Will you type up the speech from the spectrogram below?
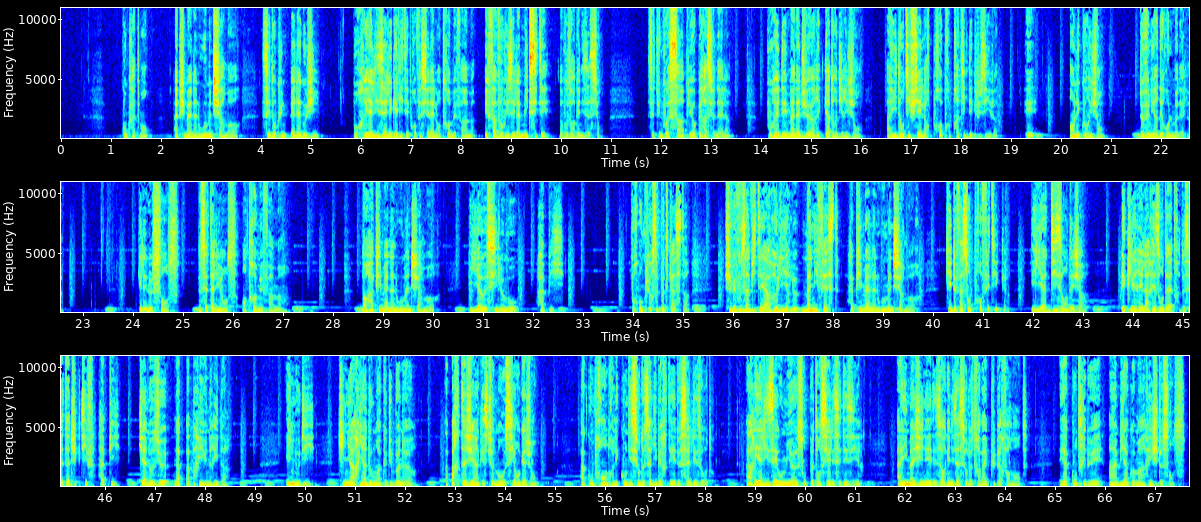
Concrètement, Happy Men and Women Share More, c'est donc une pédagogie pour réaliser l'égalité professionnelle entre hommes et femmes et favoriser la mixité dans vos organisations. C'est une voie simple et opérationnelle pour aider managers et cadres dirigeants à identifier leurs propres pratiques déclusives et, en les corrigeant, devenir des rôles modèles. Quel est le sens de cette alliance entre hommes et femmes? Dans Happy Men and Women Share More, il y a aussi le mot happy. Pour conclure ce podcast, je vais vous inviter à relire le manifeste Happy Men and Women Share More, qui, de façon prophétique, il y a dix ans déjà, éclairait la raison d'être de cet adjectif happy, qui à nos yeux n'a pas pris une ride. Il nous dit qu'il n'y a rien de moins que du bonheur à partager un questionnement aussi engageant, à comprendre les conditions de sa liberté et de celles des autres, à réaliser au mieux son potentiel et ses désirs, à imaginer des organisations de travail plus performantes et à contribuer à un bien commun riche de sens.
